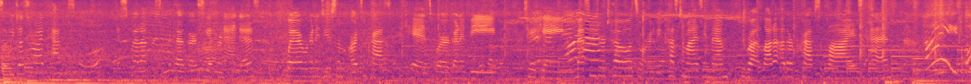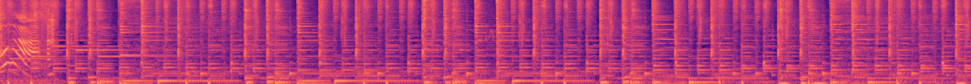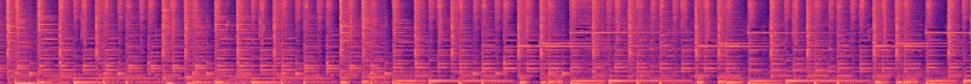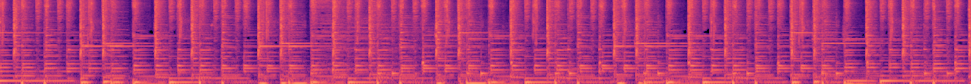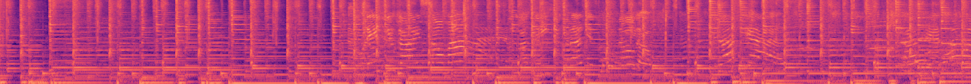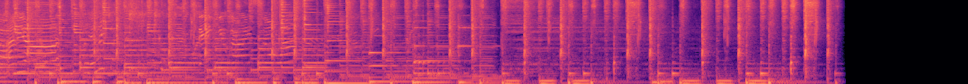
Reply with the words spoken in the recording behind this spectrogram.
So we just arrived at the school, Escuela Pacifica Garcia Fernandez, where we're going to do some arts and crafts with the kids. We're going to be taking messenger totes and we're going to be customizing them. We brought a lot of other craft supplies and... Hi! Hola!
